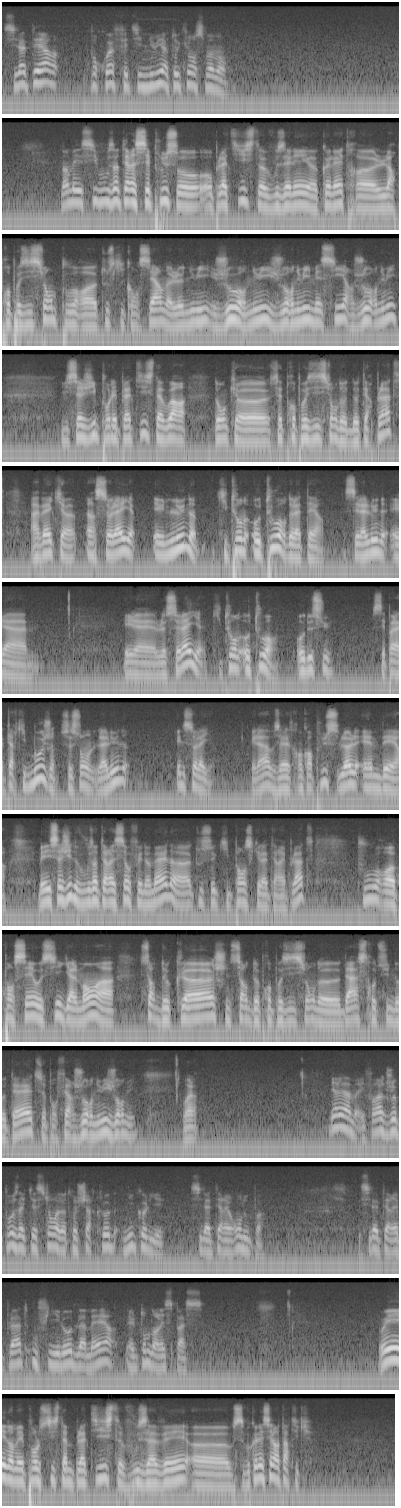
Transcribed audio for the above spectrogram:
Si la Terre, pourquoi fait-il nuit à Tokyo en ce moment? Non mais si vous vous intéressez plus aux, platistes, vous allez euh, connaître euh, leurs propositions pour euh, tout ce qui concerne le nuit, jour, nuit, jour, nuit, messire, jour, nuit. Il s'agit pour les platistes d'avoir donc cette proposition de, Terre plate avec un Soleil et une Lune qui tournent autour de la Terre. C'est la Lune et, la, et le Soleil qui tournent autour, au-dessus. C'est pas la Terre qui bouge, ce sont la Lune et le Soleil. Et là, vous allez être encore plus LOL et MDR. Mais il s'agit de vous intéresser au phénomène, à tous ceux qui pensent que la Terre est plate, pour euh, penser aussi également à une sorte de cloche, une sorte de proposition d'astre au-dessus de nos têtes, pour faire jour-nuit, jour-nuit. Voilà. Myriam, il faudra que je pose la question à notre cher Claude Nicolier, si la Terre est ronde ou pas. Si la Terre est plate, où finit l'eau de la mer Elle tombe dans l'espace. Oui, non, mais pour le système platiste, vous avez. Euh, vous connaissez l'Antarctique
